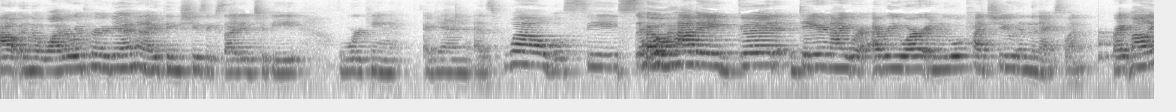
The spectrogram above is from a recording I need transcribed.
out in the water with her again and I think she's excited to be working again as well. We'll see. So have a good day or night wherever you are, and we will catch you in the next one. Right, Molly?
